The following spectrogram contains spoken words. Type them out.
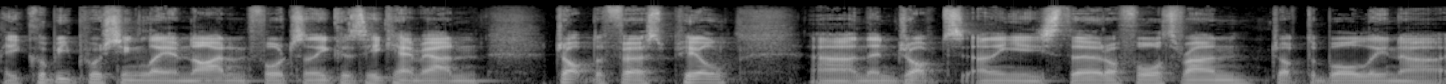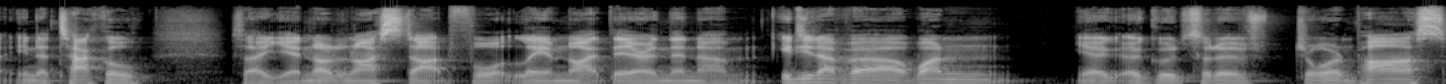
He could be pushing Liam Knight, unfortunately, because he came out and dropped the first pill, uh, and then dropped I think his third or fourth run, dropped the ball in a in a tackle. So yeah, not a nice start for Liam Knight there. And then um, he did have uh, one know, a good sort of draw and pass,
